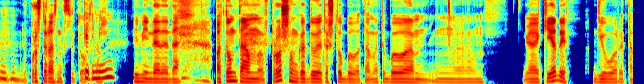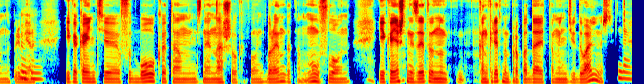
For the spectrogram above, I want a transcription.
Мгм. просто разных цветов. там. Пельмень. Пельмень, да-да-да. Потом там в прошлом году это что было там? Это было э, кеды, Диоры там, например, Мгм. и какая-нибудь футболка там, не знаю, нашего какого-нибудь бренда там, ну, условно. И, конечно, из-за этого, ну, конкретно пропадает там индивидуальность. Да.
